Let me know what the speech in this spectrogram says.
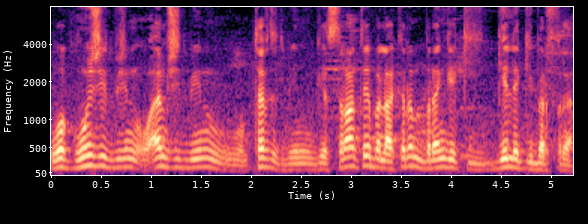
وك ونجد بين وامجد بين ومتفدت بين جسران تي بلا كرم برنجي كي جيلي كي برفدا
